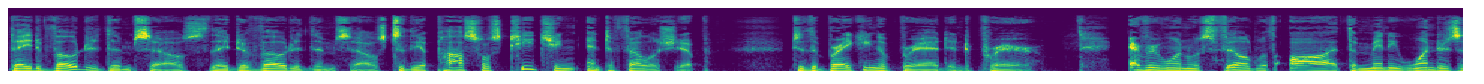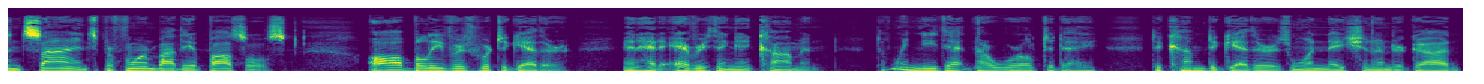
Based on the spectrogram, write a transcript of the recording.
They devoted themselves, they devoted themselves to the apostles' teaching and to fellowship, to the breaking of bread and to prayer. Everyone was filled with awe at the many wonders and signs performed by the apostles. All believers were together and had everything in common. Don't we need that in our world today? To come together as one nation under God?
